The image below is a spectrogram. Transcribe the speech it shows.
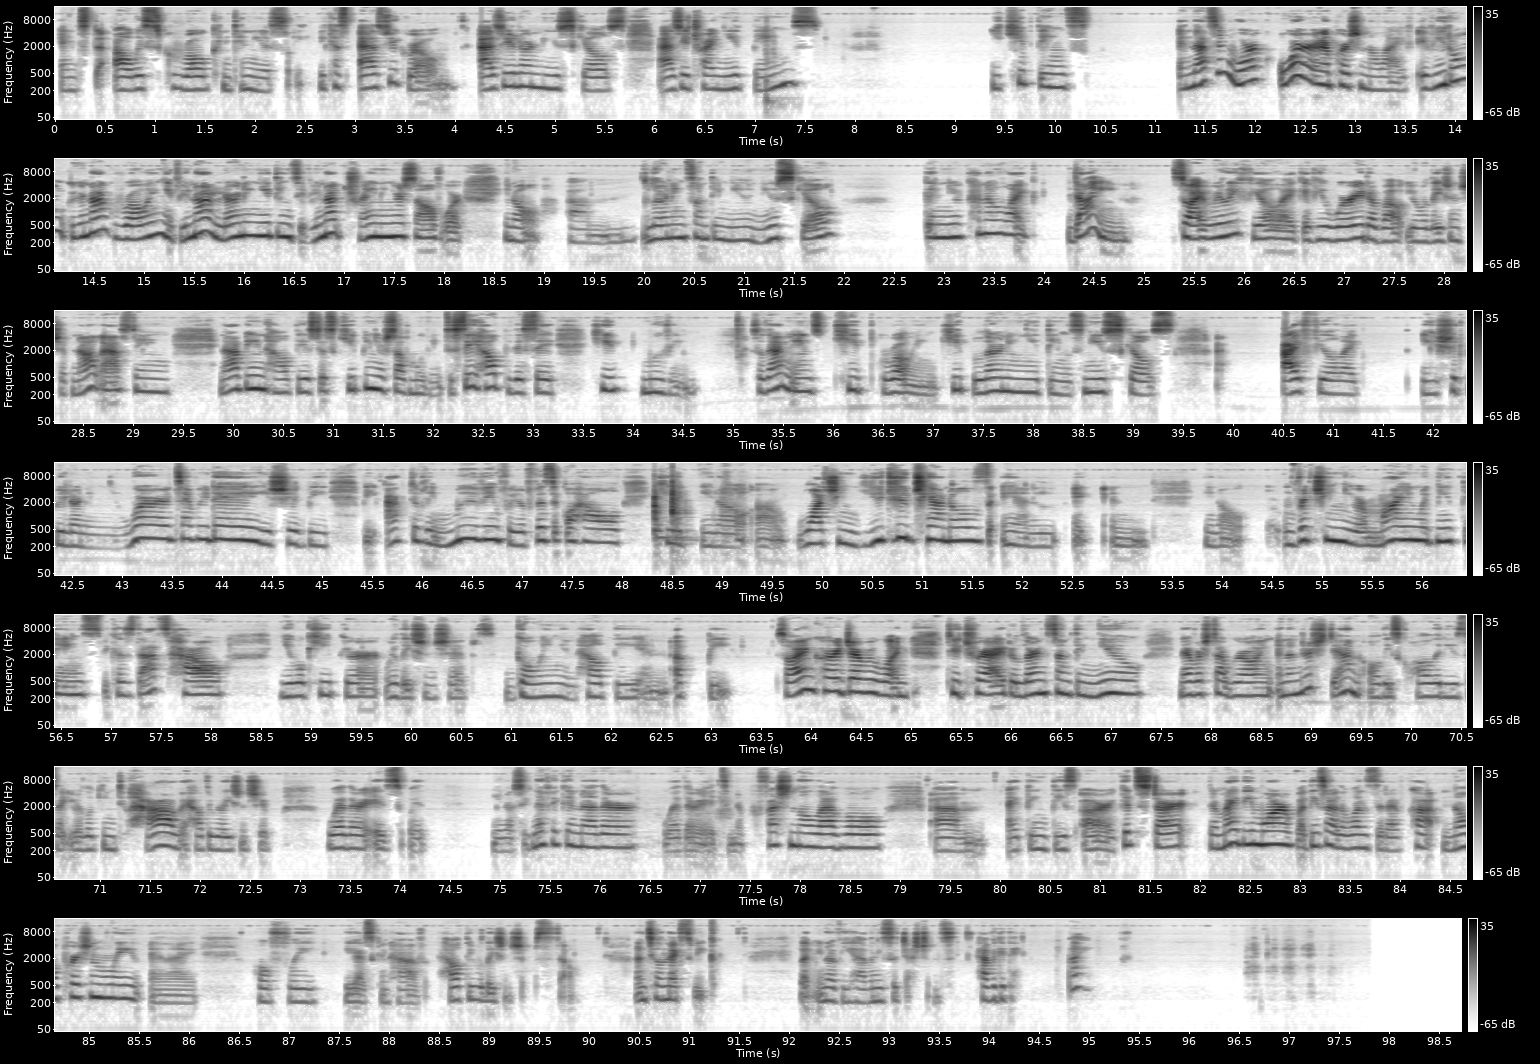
and to always grow continuously because as you grow, as you learn new skills, as you try new things, you keep things and that's in work or in a personal life. If you don't you're not growing if you're not learning new things if you're not training yourself or you know um, learning something new new skill then you're kind of like dying. So i really feel like if you're worried about your relationship not lasting not being healthy it's just keeping yourself moving. To stay healthy they say keep moving. So that means keep growing keep learning new things new skills I feel like you should be learning new words every day. You should be be actively moving for your physical health. Keep you know uh, watching YouTube channels and and you know enriching your mind with new things because that's how you will keep your relationships going and healthy and upbeat. So I encourage everyone to try to learn something new, never stop growing, and understand all these qualities that you're looking to have a healthy relationship, whether it's with, you know, significant other, whether it's in a professional level. Um, I think these are a good start. There might be more, but these are the ones that I've caught know personally, and I hopefully you guys can have healthy relationships. So until next week. Let me know if you have any suggestions. Have a good day.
